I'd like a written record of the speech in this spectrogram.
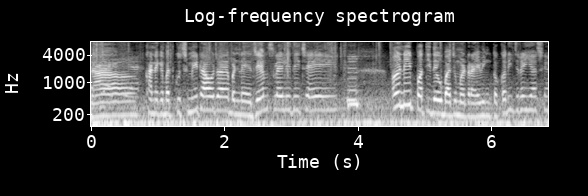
ના ખાને કે બાદ કુછ મીઠા હો જાય બંને જેમ્સ લઈ લીધી છે. અને પતિદેવ બાજુમાં ડ્રાઇવિંગ તો કરી જ રહ્યા છે.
